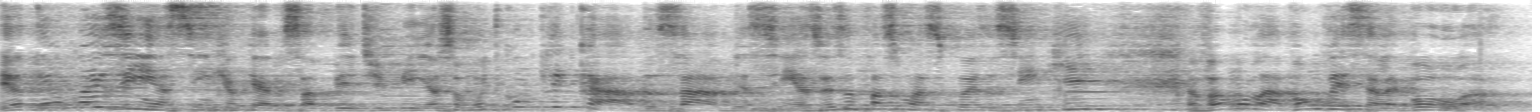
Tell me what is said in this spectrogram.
Eu tenho coisinha assim que eu quero saber de mim. Eu sou muito complicado, sabe? Assim, às vezes eu faço umas coisas assim que. Vamos lá, vamos ver se ela é boa?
